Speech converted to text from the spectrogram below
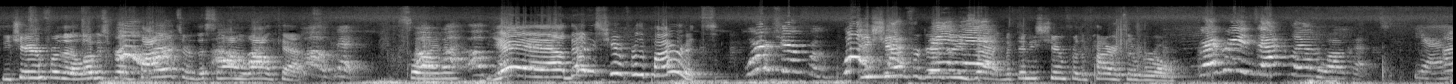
You cheering for the Locust Grove Pirates or the Salina Wildcats? Okay. Florida. Yeah, Daddy's cheering for the Pirates. We're cheering for Wildcats. He's cheering for Gregory and Zach, but then he's cheering for the Pirates overall. Gregory and Zach play on the Wildcats. Yeah.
